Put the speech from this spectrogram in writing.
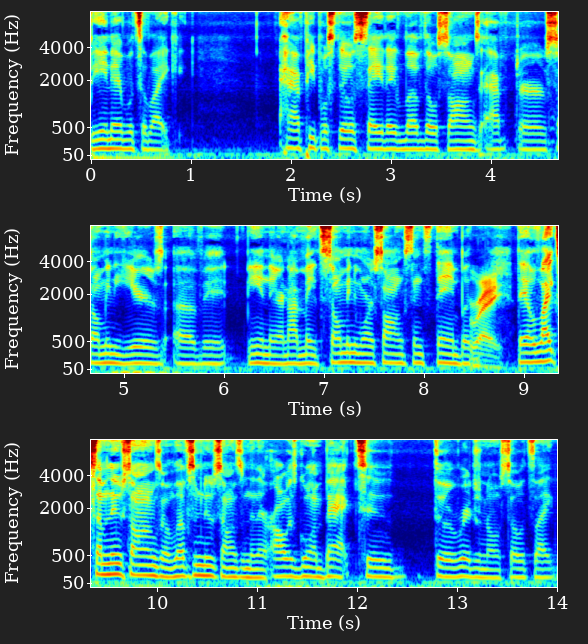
being able to like have people still say they love those songs after so many years of it being there, and I've made so many more songs since then. But right. they'll like some new songs or love some new songs, and then they're always going back to the original. So it's like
